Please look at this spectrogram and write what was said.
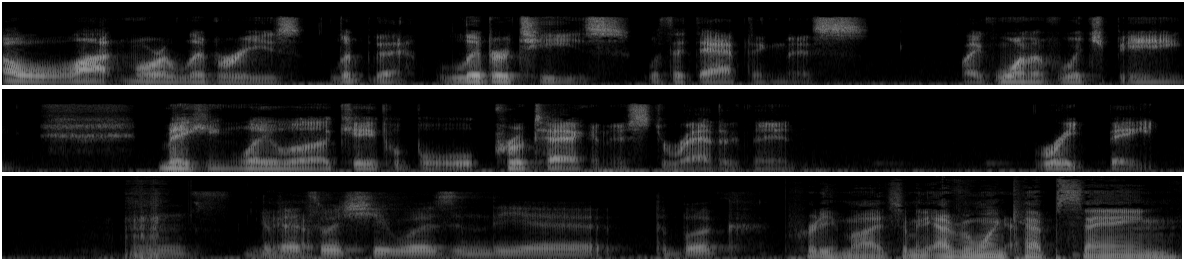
a lot more liberties lib- liberties with adapting this. Like one of which being making Leila a capable protagonist rather than rape bait. Mm, Yeah. That's what she was in the uh, the book. Pretty much. I mean, everyone kept saying,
